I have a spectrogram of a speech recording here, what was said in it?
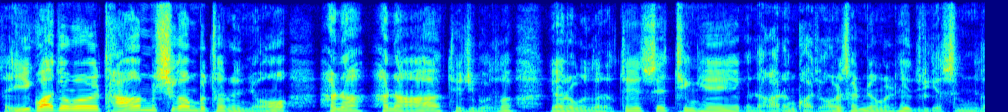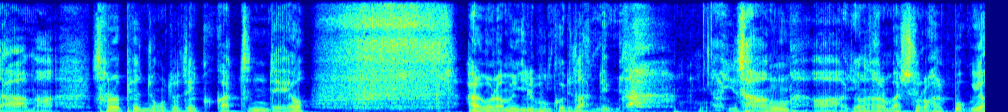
자, 이 과정을 다음 시간부터는요, 하나하나 되짚어서 여러분들한테 세팅해 나가는 과정을 설명을 해 드리겠습니다. 아마 서너 편 정도 될 것 같은데요. 알고 나면 1분거리도 안 됩니다. 이상 아, 영상을 마치도록 할 거고요.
